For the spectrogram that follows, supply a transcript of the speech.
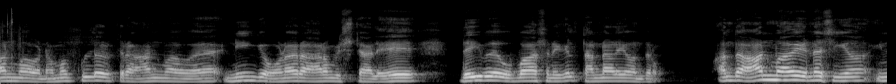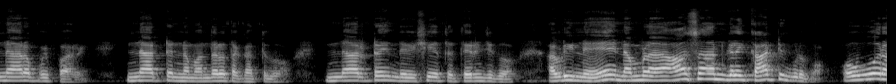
ஆன்மாவை நமக்குள்ளே இருக்கிற ஆன்மாவை நீங்கள் உணர ஆரம்பிச்சிட்டாலே தெய்வ உபாசனைகள் தன்னாலே வந்துடும் அந்த ஆன்மாவே என்ன செய்யும்? இன்னார போய் பாரு. இன்னார்கிட்ட இந்த மந்திரத்தை கற்றுக்கோ இன்னார்கிட்ட இந்த விஷயத்தை தெரிஞ்சுக்கோ. அப்படின்னு நம்மளை ஆசான்களை காட்டி கொடுக்கும். ஒவ்வொரு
